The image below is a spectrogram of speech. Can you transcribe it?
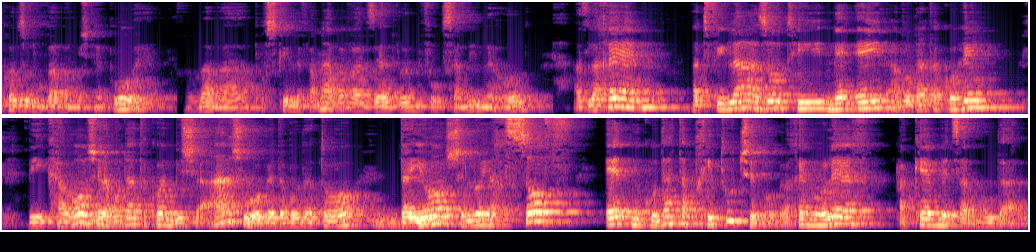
כל זה מובא במשנה פורי, מובא בפוסקים לפניו, אבל זה הדברים מפורסמים מאוד. אז לכן התפילה הזאת היא מעין עבודת הכהן, ועיקרו של עבודת הכהן בשעה שהוא עובד עבודתו, דיו שלא יחשוף את נקודת הפחיתות שבו, ולכן הוא הולך עקב בצד מודל.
